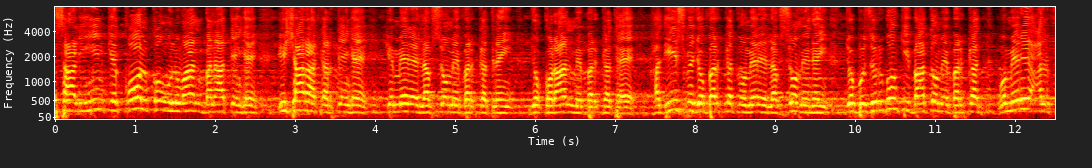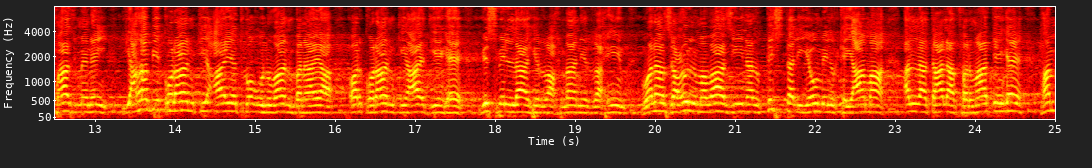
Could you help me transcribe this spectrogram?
सालीन के कौल को उनवान बनाते हैं। इशारा करते हैं कि मेरे लफ्ज़ों में बरकत नहीं, जो कुरान में बरकत है। हदीस में जो बरकत, वो मेरे लफ्ज़ों में नहीं। जो बुज़ुर्गों की बातों में बरकत, वो मेरे अल्फाज में नहीं। यहाँ भी कुरान की आयत को उनवान बनाया और कुरान की आयत ये है बिसमीम वनाज़ामवाजीन अलक़िस्तलयमिलक़ियामा अल्लाह ताला फरमाते हैं हम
